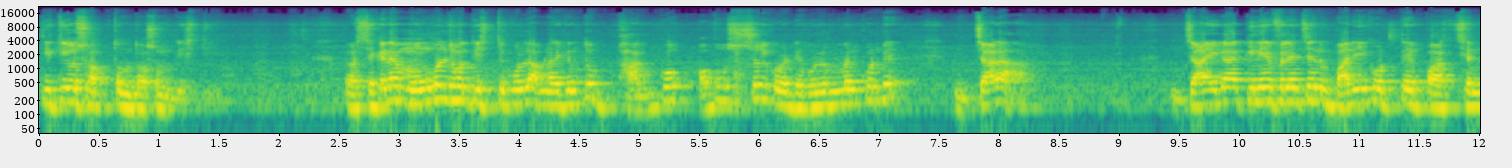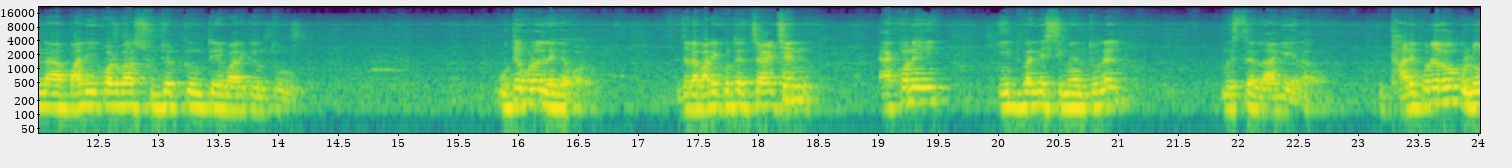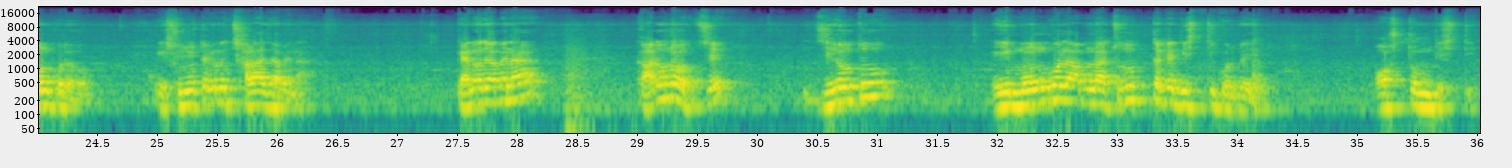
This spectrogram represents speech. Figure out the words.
তৃতীয়, সপ্তম, দশম দৃষ্টি। এবার সেখানে মঙ্গল যখন দৃষ্টি করলে, আপনারা কিন্তু ভাগ্য অবশ্যই করে ডেভেলপমেন্ট করবে। যারা জায়গা কিনে ফেলেছেন, বাড়ি করতে পারছেন না, বাড়ি করবার সুযোগ কিন্তু এবার কিন্তু উঠে পড়ে লেগে পড়ো। যারা বাড়ি করতে চাইছেন, এখনই ইট বালি সিমেন্ট তুলে মিস্ত্রি লাগিয়ে দাও। ধারে করে হোক লোন করে হোক, এই সুযোগটা কিন্তু ছাড়া যাবে না। কেন যাবে না? কারণ হচ্ছে, যেহেতু এই মঙ্গল আপনার চতুর্থকে দৃষ্টি করবে, অষ্টম দৃষ্টি।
